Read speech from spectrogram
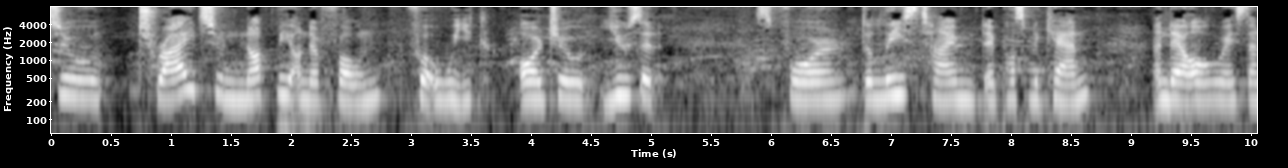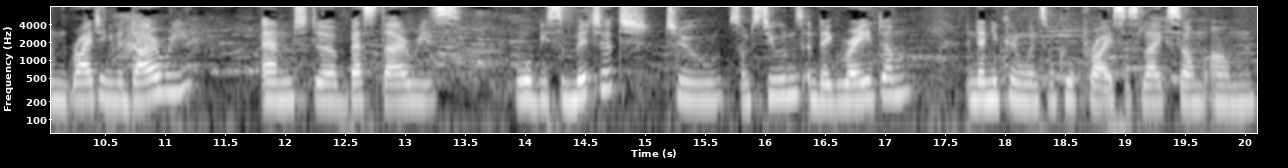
to try to not be on their phone for a week or to use it for the least time they possibly can. And they're always then writing in a diary, and the best diaries will be submitted to some students and they grade them. And then you can win some cool prizes like some um,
